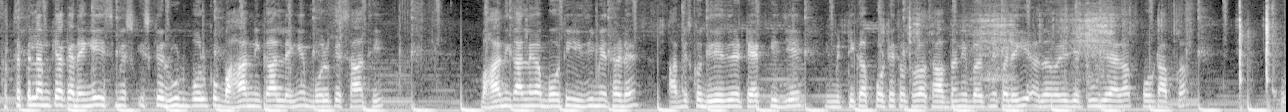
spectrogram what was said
सबसे पहले हम क्या करेंगे, इसमें इसके रूट बोल को बाहर निकाल लेंगे बोल के साथ ही। बाहर निकालने का बहुत ही इजी मेथड है। आप इसको धीरे धीरे टैप कीजिए। ये मिट्टी का पोट है तो थोड़ा सावधानी बरतनी पड़ेगी अदरवाइज़ ये टूट जाएगा पोट आपका। तो,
